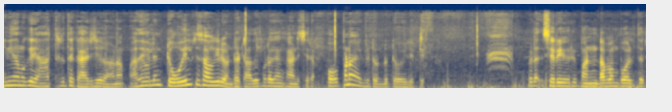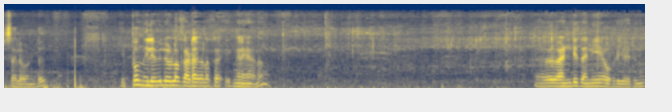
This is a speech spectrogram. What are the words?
ഇനി നമുക്ക് രാത്രിത്തെ കാഴ്ച കാണാം. അതേപോലെ തന്നെ ടോയ്ലറ്റ് സൗകര്യം ഉണ്ട് കേട്ടോ. അതും കൂടെ ഞാൻ കാണിച്ചു തരാം ഓപ്പൺ ആക്കിയിട്ടുണ്ട് ടോയ്ലറ്റ് ഇവിടെ ചെറിയൊരു മണ്ഡപം പോലത്തെ ഒരു സ്ഥലമുണ്ട്. ഇപ്പം നിലവിലുള്ള കടകളൊക്കെ ഇങ്ങനെയാണ്. വണ്ടി തനിയെ ഓടി വരുന്നു.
